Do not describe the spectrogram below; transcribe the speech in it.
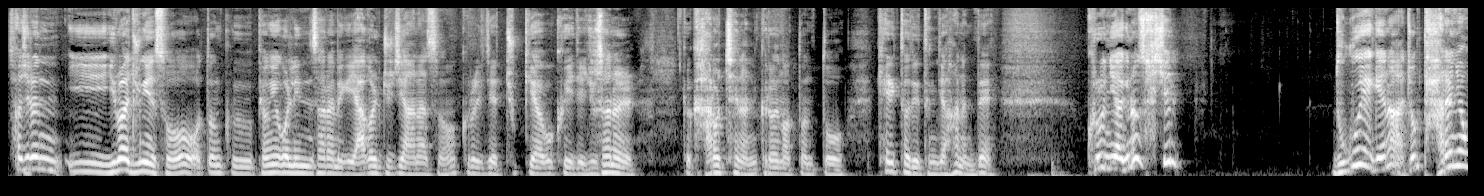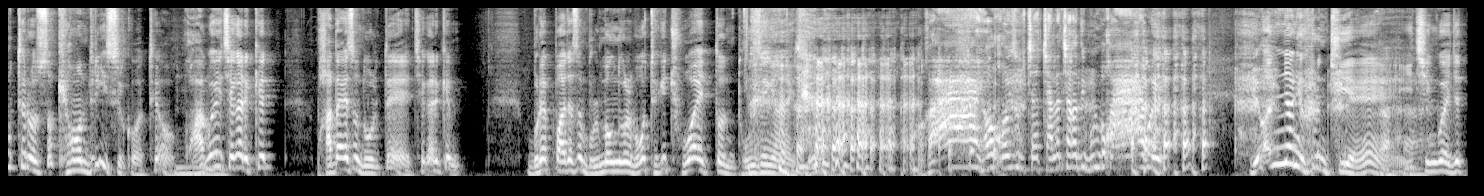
사실은 이 일화 중에서 어떤 그 병에 걸린 사람에게 약을 주지 않아서 그를 이제 죽게 하고 그 이제 유산을 그 가로채는 그런 어떤 또 캐릭터들이 등장하는데 그런 이야기는 사실 누구에게나 좀 다른 형태로서 경험들이 있을 것 같아요. 과거에 제가 이렇게 바다에서 놀 때 제가 이렇게 물에 빠져서 물 먹는 걸 보고 되게 좋아했던 동생이 하나 있어요. 막, 아, 형 거기서 자- 잘난 척하더니 물 먹어. 아, 막몇 년이 흐른 뒤에 이 친구가 이제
